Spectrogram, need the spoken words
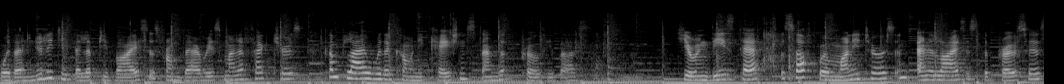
whether newly developed devices from various manufacturers comply with the communication standard Profibus. During these tests, the software monitors and analyzes the process,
